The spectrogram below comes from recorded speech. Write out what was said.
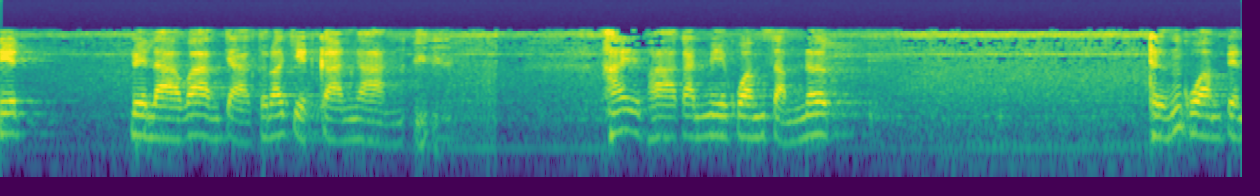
ทิตย์ เวลาว่างจากธุรกิจการงาน ให้พากันมีความสำนึก ถึงความเป็น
